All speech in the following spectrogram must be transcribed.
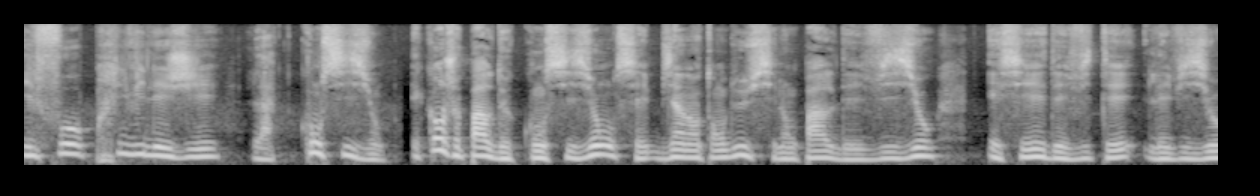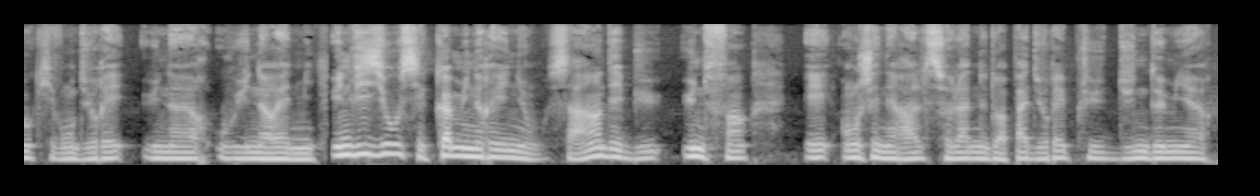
Il faut privilégier la concision. Et quand je parle de concision, c'est bien entendu, si l'on parle des visios, essayez d'éviter les visios qui vont durer une heure ou une heure et demie. Une visio, c'est comme une réunion, ça a un début, une fin, et en général, cela ne doit pas durer plus d'une demi-heure.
